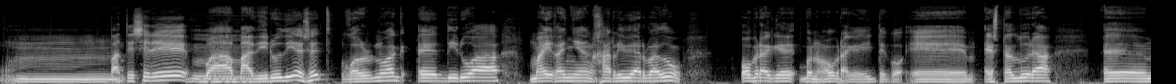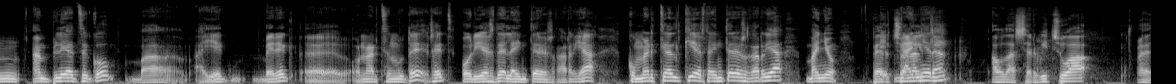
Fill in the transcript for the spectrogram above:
Mm, Batez ere... mm, Ba, badirudi ez? Gobernuak eh, dirua mai gainean jarri behar badu, obrak, e- bueno, obrak egiteko, eh, estaldura eh, ampliatzeko, ba, haiek berek eh, onartzen dute, ez? Hori ez dela interesgarria. Komertzialki ez da interesgarria, baino eh, pertsonalki, gainera, hau da, zerbitzua... Eh,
